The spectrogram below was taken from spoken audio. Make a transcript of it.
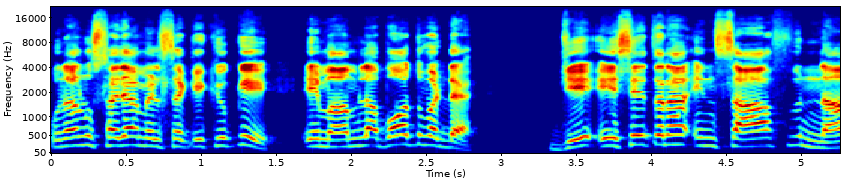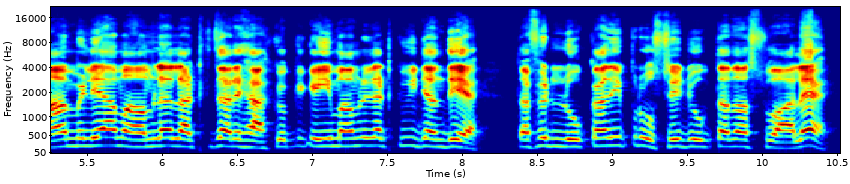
ਉਹਨਾਂ ਨੂੰ ਸਜ਼ਾ ਮਿਲ ਸਕੇ, ਕਿਉਂਕਿ ਇਹ ਮਾਮਲਾ ਬਹੁਤ ਵੱਡਾ ਹੈ। ਜੇ ਇਸੇ ਤਰ੍ਹਾਂ ਇਨਸਾਫ ਨਾ ਮਿਲਿਆ, ਮਾਮਲਾ ਲਟਕਦਾ ਰਿਹਾ, ਕਿਉਂਕਿ ਕਈ ਮਾਮਲੇ ਲਟਕ ਵੀ ਜਾਂਦੇ ਆ, ਤਾਂ ਫਿਰ ਲੋਕਾਂ ਦੀ ਭਰੋਸੇਯੋਗਤਾ ਦਾ ਸਵਾਲ ਹੈ।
